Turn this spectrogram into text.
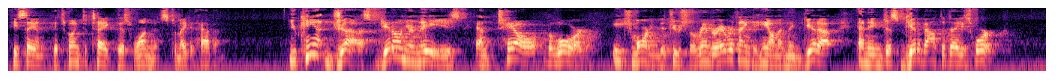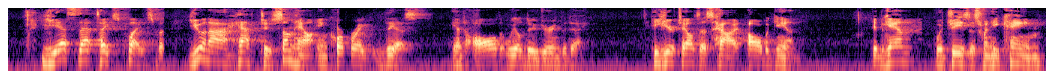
He's saying it's going to take this oneness to make it happen. You can't just get on your knees and tell the Lord each morning that you surrender everything to Him and then get up and then just get about the day's work. Yes, that takes place, but you and I have to somehow incorporate this into all that we'll do during the day. He here tells us how it all began. It began with Jesus when He came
